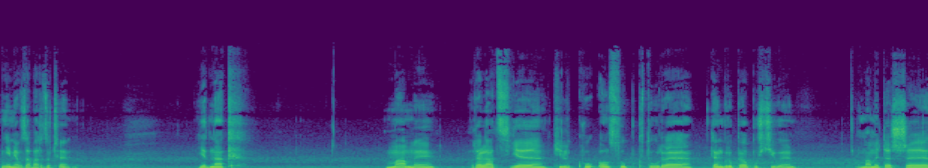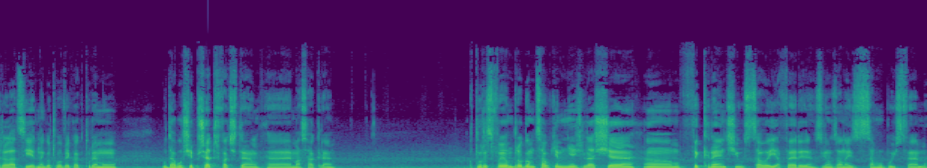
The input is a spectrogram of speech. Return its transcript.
Nie miał za bardzo czym. Jednak mamy relacje kilku osób, które tę grupę opuściły. Mamy też e, relację jednego człowieka, któremu udało się przetrwać tę e, masakrę, który swoją drogą całkiem nieźle się e, wykręcił z całej afery związanej z samobójstwem,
